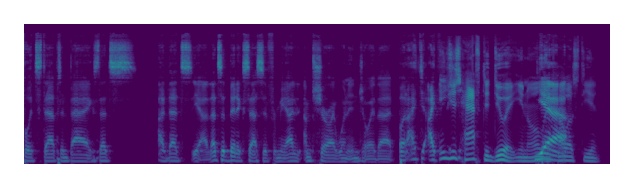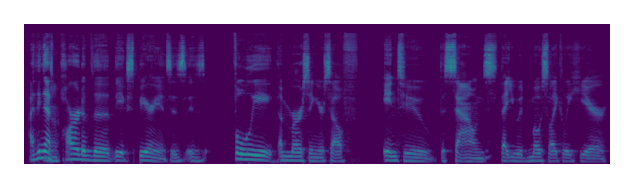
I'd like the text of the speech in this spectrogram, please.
footsteps and bags. That's I, that's yeah, that's a bit excessive for me. I, I'm sure I wouldn't enjoy that, but I I you just have to do it you know Like, Yeah. how else do you I think that's Yeah. part of the the experience is is fully immersing yourself into the sounds that you would most likely hear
